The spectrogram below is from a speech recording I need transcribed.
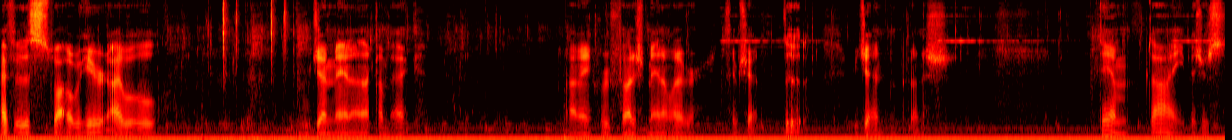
After this spot over here, I will regen mana and come back. I mean, replenish mana, whatever. Same shit. Regen, replenish. Damn, die, bitches.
